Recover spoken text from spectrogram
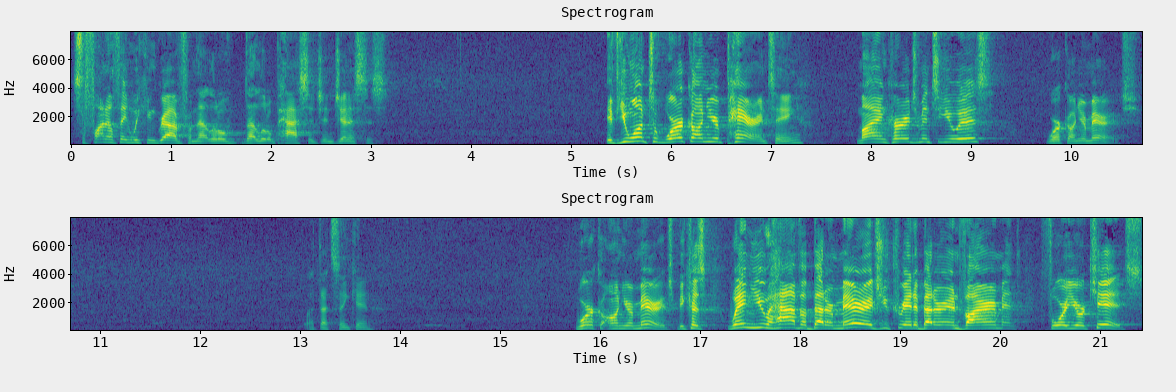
It's the final thing we can grab from that little, that little passage in Genesis. If you want to work on your parenting, my encouragement to you is work on your marriage. Let that sink in. Work on your marriage because when you have a better marriage, you create a better environment for your kids.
